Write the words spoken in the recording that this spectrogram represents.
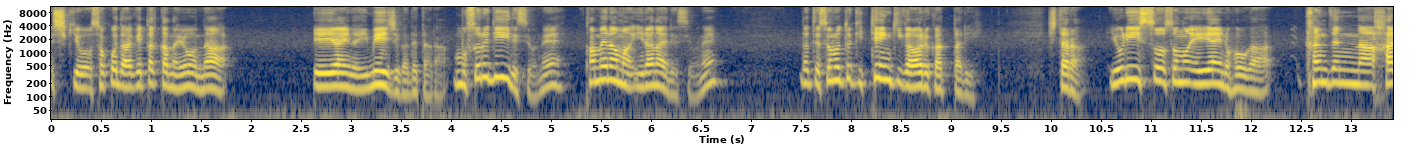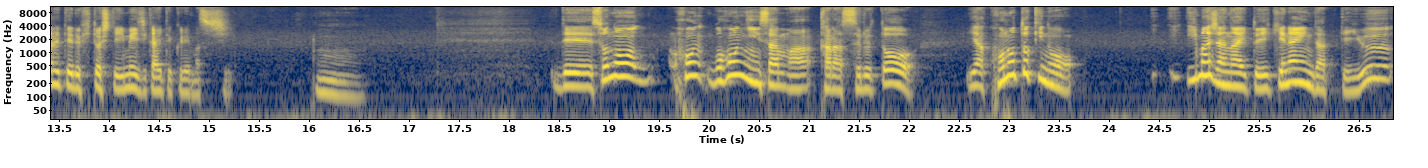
式をそこで挙げたかのような AI のイメージが出たらもうそれでいいですよね。カメラマンいらないですよね。だってその時天気が悪かったりしたらより一層その AI の方が完全な晴れてる日としてイメージ描いてくれますし。うん。でそのご本人様からするといやこの時の今じゃないといけないんだっていう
